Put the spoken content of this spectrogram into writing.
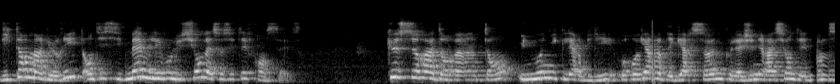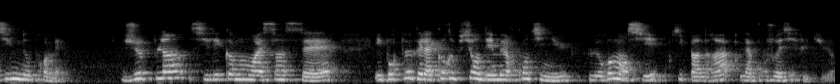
Victor Marguerite anticipe même l'évolution de la société française. Que sera dans 20 ans une Monique L'Herbier au regard des garçons que la génération des dancing nous promet? Je plains s'il est comme moi sincère, et pour peu que la corruption des mœurs continue, le romancier qui peindra la bourgeoisie future.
